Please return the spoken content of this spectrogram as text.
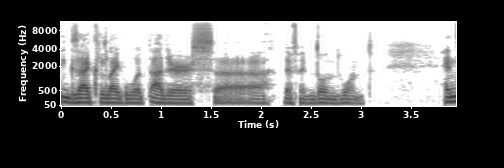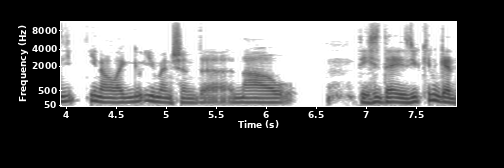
exactly like what others uh, definitely don't want. And you know, like you you mentioned, uh, now these days you can get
